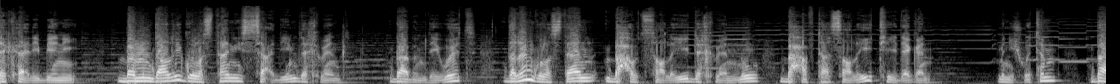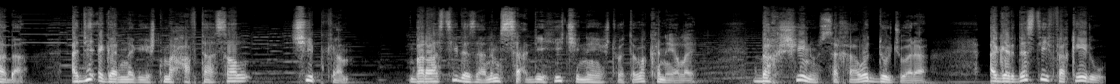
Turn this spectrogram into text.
دەکاری بێنی بە منداڵی گوڵستانی سعدیم دەخوێند بابم دەیوێت دەڵێن گوڵستان بە حوت ساڵەیی دەخوێن و بەهفتا ساڵەیی تێدەگەن منیشوتم بابە ئەدی ئەگەر نەگەیشتمە هەفتا ساڵ چی بکەم بەڕاستی دەزانم سعدی هیچی نەهێشتوەتەوە کەنێڵێ بەخشین و سەخاوت دوو جۆرە ئەگەر دەستی فەقیر و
